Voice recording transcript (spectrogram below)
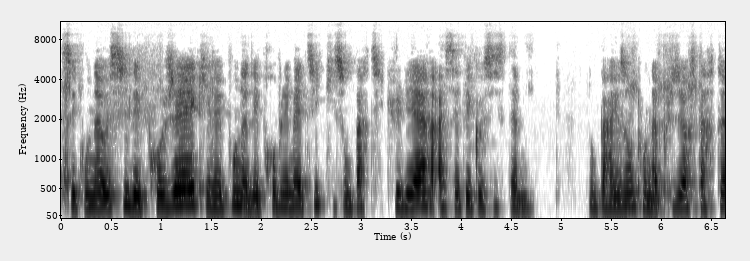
c'est qu'on a aussi des projets qui répondent à des problématiques qui sont particulières à cet écosystème. Donc, par exemple, on a plusieurs startups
